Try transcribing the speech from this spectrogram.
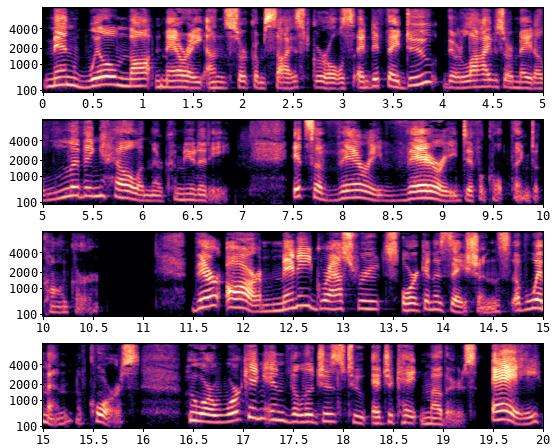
men will not marry uncircumcised girls, and if they do, their lives are made a living hell in their community. It's a very, very difficult thing to conquer. There are many grassroots organizations of women, of course, who are working in villages to educate mothers. A,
